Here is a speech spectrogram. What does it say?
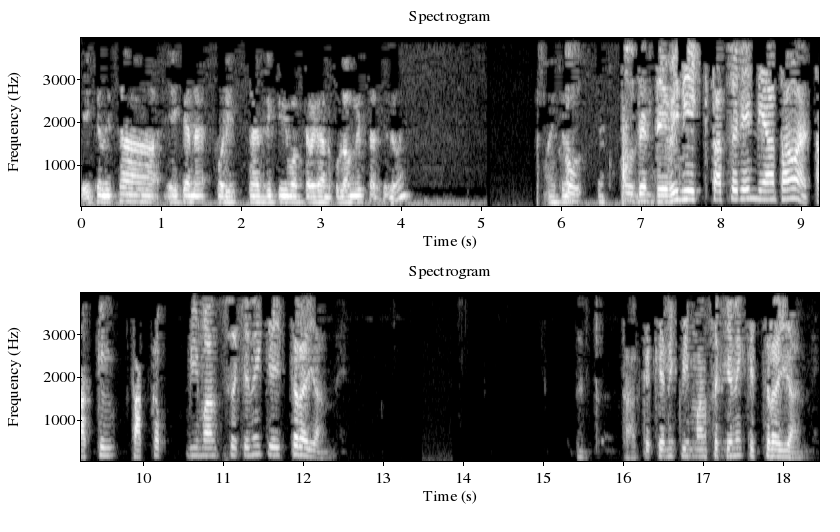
ඒක නිසා ඒක න පොඩි සාධිකීමක් කරගන්න පුළුවන් වෙයි සත්‍යදම ඔව්. දැන් දෙවෙනි එක් තත්ත්වෙන් එයා තමයි. සක්ක සක්ක විමර්ශ කෙනෙක් එච්චරයි යන්නේ. තර්ක කෙනෙක් විමර්ශ කෙනෙක් එච්චරයි යන්නේ.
